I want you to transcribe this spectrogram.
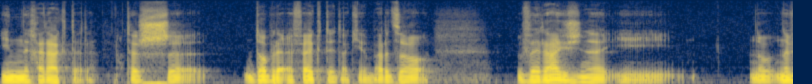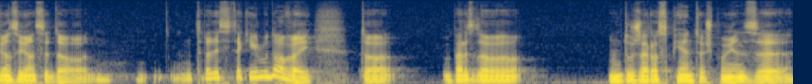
inny charakter. Też e, dobre efekty, takie bardzo wyraźne i no, nawiązujące do tradycji takiej ludowej. To bardzo duża rozpiętość pomiędzy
